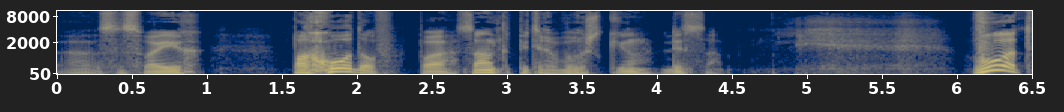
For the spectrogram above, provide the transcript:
э, со своих походов по Санкт-Петербургским лесам. Вот,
